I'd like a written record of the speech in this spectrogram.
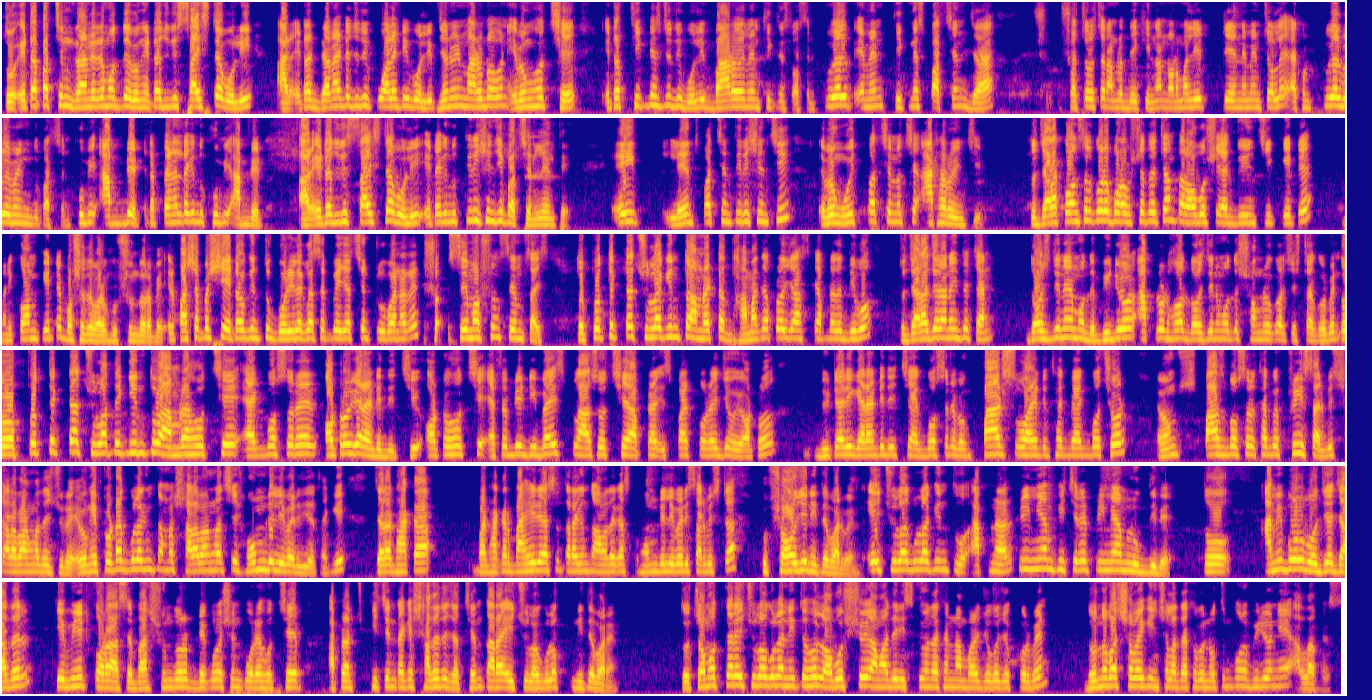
তো এটা পাচ্ছেন গ্রানাইটের মধ্যে এবং এটা যদি সাইজটা বলি, আর এটা গ্রানাইটের যদি কোয়ালিটি বলি জেনুইন মার্বেল পাবেন এবং হচ্ছে এটা থিকনেস যদি বলি, বারো এম এম থিকনেস পাচ্ছেন। টুয়েলভ এম এম থিকনেস পাচ্ছেন যা সচরাচর আমরা দেখি না। নর্মালি টেন এম এম চলে, এখন টুয়েলভ এম এম কিন্তু পাচ্ছেন। খুবই আপডেট এটা প্যানেলটা কিন্তু খুবই আপডেট আর এটা যদি সাইজটা বলি, এটা কিন্তু তিরিশ ইঞ্চি পাচ্ছেন লেন্থে এই লেন্থ পাচ্ছেন তিরিশ ইঞ্চি এবং উইথ পাচ্ছেন হচ্ছে আঠারো ইঞ্চি তো যারা কনসেল করে বসাতে চান, তারা অবশ্যই এক দুই ইঞ্চি কেটে মানে কম কেটে বসাতে পারবে খুব সুন্দর হবে। এর পাশাপাশি এটাও কিন্তু গরিলা গ্লাসের পেয়ে যাচ্ছেন টু বানারের সেম অপশন সেম সাইজ তো প্রত্যেকটা চুলা কিন্তু আমরা একটা ধামাকা প্রাইজে আজকে আপনাদের দিব। তো যারা যারা নিতে চান, দশ দিনের মধ্যে ভিডিও আপলোড হওয়ার দশ দিনের মধ্যে সংগ্রহ করার চেষ্টা করবেন। তো প্রত্যেকটা চুলাতে কিন্তু আমরা হচ্ছে এক বছরের অটোর গ্যারান্টি দিচ্ছি। অটো হচ্ছে এফএফডি ডিভাইস প্লাস হচ্ছে আপনার স্পার্ক করে যে ওই অটো দুইটারই গ্যারান্টি দিচ্ছে এক বছর এবং পার্টস ওয়ারেন্টি থাকবে এক বছর। এবং পাঁচ বছরে থাকবে ফ্রি সার্ভিস সারা বাংলাদেশ জুড়ে। এবং এই প্রোডাক্টগুলো কিন্তু আমরা সারা বাংলাদেশে হোম ডেলিভারি দিয়ে থাকি। যারা ঢাকা বা ঢাকার বাইরে আছে, তারা কিন্তু আমাদের কাছে হোম ডেলিভারি সার্ভিসটা খুব সহজেই নিতে পারবেন। এই চুলাগুলো কিন্তু আপনার প্রিমিয়াম কিচেনের প্রিমিয়াম লুক দিবে। তো আমি বলব যে, যাদের কেবিনেট করা আছে বা সুন্দর ডেকোরেশন করে হচ্ছে আপনার কিচেনটাকে সাজাতে যাচ্ছেন, তারা এই চুলাগুলো নিতে পারেন। তো চমৎকার এই চুলাগুলো নিতে হলে অবশ্যই আমাদের স্ক্রিনে দেখার নাম্বারে যোগাযোগ করবেন। ধন্যবাদ সবাইকে ইনশাল্লাহ দেখাবে নতুন কোনো ভিডিও নিয়ে। আল্লাহ হাফেজ।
